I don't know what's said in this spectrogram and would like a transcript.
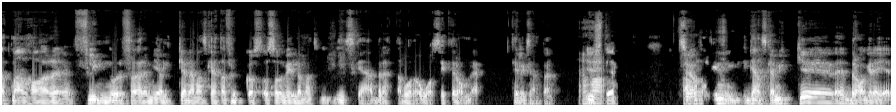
att man har eh, flingor före mjölken när man ska äta frukost och så vill de att vi ska berätta våra åsikter om det. Till exempel. Jaha. Just det. Så jag har fått in ganska mycket eh, bra grejer.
